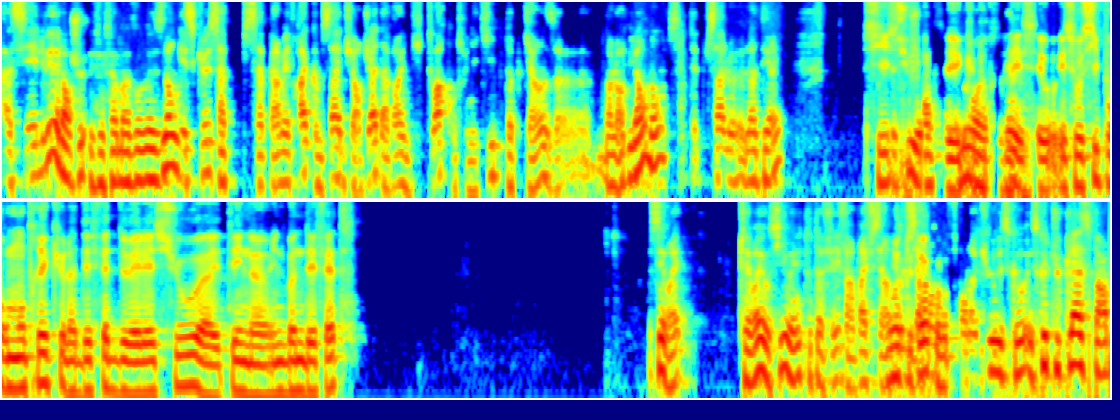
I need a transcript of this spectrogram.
assez élevé. Alors je, vais faire ma mauvaise langue. Est-ce que ça, ça, permettra comme ça à Georgia d'avoir une victoire contre une équipe top 15 dans leur bilan? Non C'est peut-être ça l'intérêt si, je pense et c'est aussi pour montrer que la défaite de LSU a été une, une bonne défaite. C'est vrai. C'est vrai aussi, oui, tout à fait. Enfin bref, c'est un peu le serpent la queue. Est-ce que, que, tu classes par,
